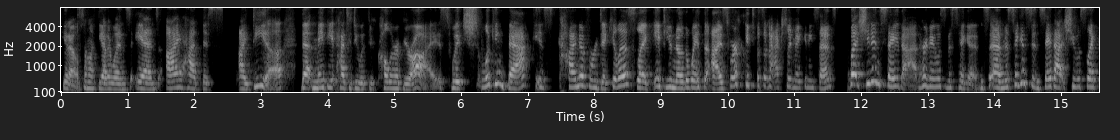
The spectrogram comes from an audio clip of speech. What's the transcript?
you know some like the other ones. And i had this idea that maybe it had to do with your color of your eyes, which looking back is kind of ridiculous. Like if you know the way the eyes work, it doesn't actually make any sense. But she didn't say that. Her name was Miss Higgins. And Miss Higgins didn't say that. She was like,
